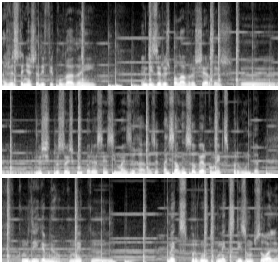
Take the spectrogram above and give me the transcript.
Às vezes tenho esta dificuldade em, em dizer as palavras certas uh, nas situações que me parecem assim mais erradas. Epá, e se alguém souber como é que se pergunta, que me diga, meu, como é que. Como é que se pergunta? Como é que se diz a uma pessoa, olha,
